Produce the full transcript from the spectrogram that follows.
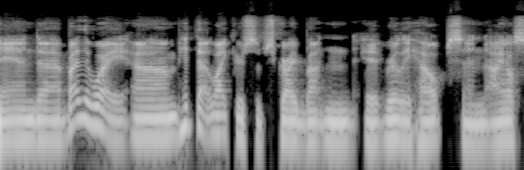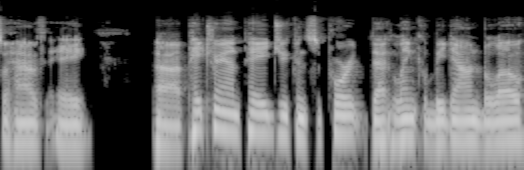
And uh, by the way, um, hit that like or subscribe button. It really helps. And I also have a uh, Patreon page you can support. That link will be down below.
